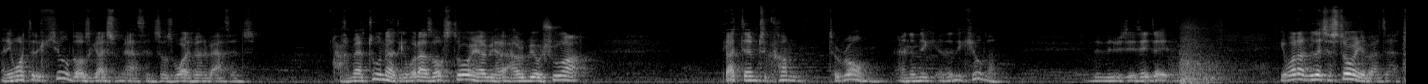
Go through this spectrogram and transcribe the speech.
and he wanted to kill those guys from Athens, those wise men of Athens. Hachmatuna, the Gemara's whole story, how Rabbi Yoshua got them to come to Rome, and then they, and then they killed them. They, they, they, Gemara relates a story about that.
